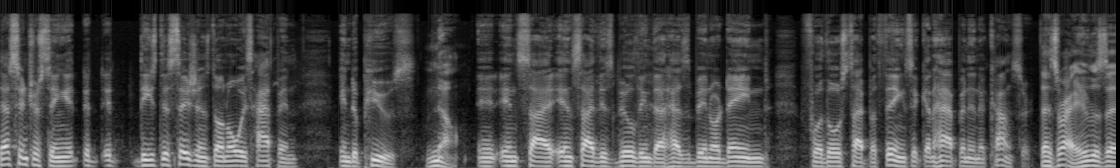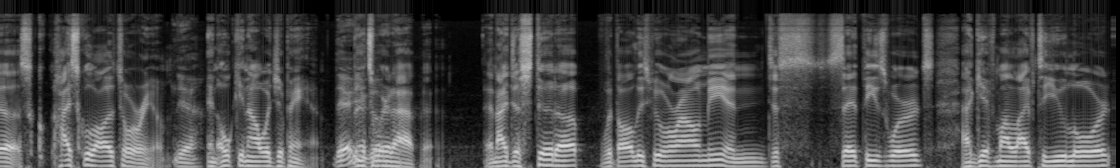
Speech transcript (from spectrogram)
That's interesting. It, it, it these decisions don't always happen in the pews No, in, inside inside this building that has been ordained for those type of things. It can happen in a concert. that's right. It was a high school auditorium. Yeah. in Okinawa, Japan. There you That's go. where it happened. And I just stood up with all these people around me and just said these words I give my life to you, Lord.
